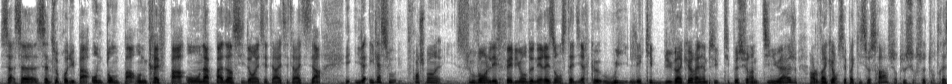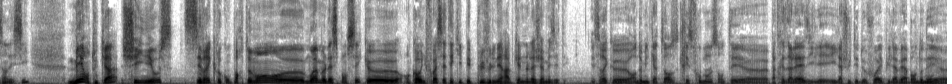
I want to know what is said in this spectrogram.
ça, ça, ça ne se produit pas. On ne tombe pas, on ne crève pas, on n'a pas d'incident, etc., etc., etc. Et il a, il a sou- franchement, souvent les faits lui ont donné raison. C'est-à-dire que oui, l'équipe du vainqueur, elle est un petit peu sur un petit nuage. Alors le vainqueur, on ne sait pas qui ce sera, surtout sur ce tour très indécis. Mais en tout cas, chez Ineos, c'est vrai que le comportement, euh, moi, me laisse penser que, encore une fois, cette équipe est plus vulnérable qu'elle ne l'a jamais été. Et c'est vrai qu'en 2014, Chris Froome, on le sentait euh, pas très à l'aise. Il, est, il a chuté deux fois et puis il avait abandonné euh,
